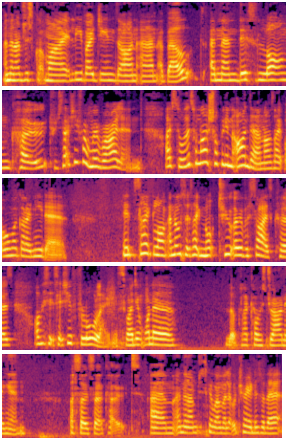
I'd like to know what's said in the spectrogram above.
And then I've just got my Levi jeans on and a belt. And then this long coat, which is actually from River Island. I saw this when I was shopping in Arndale and I was like, oh my god, I need it. It's like long, and also it's like not too oversized because obviously it's literally floor length. So I didn't want to look like I was drowning in a faux fur coat. Um, and then I'm just going to wear my little trainers with it.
